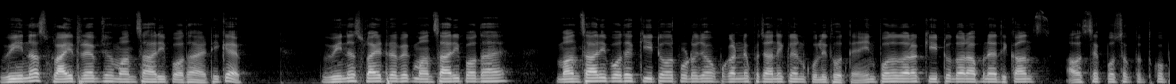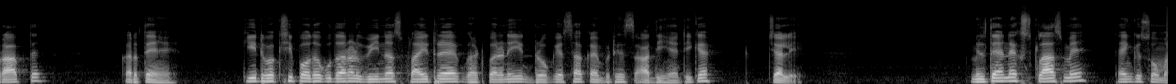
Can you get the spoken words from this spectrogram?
वीनस फ्लाई ट्रैप जो है मांसाहारी पौधा है, ठीक है? वीनस फ्लाई ट्रैप एक मांसाहारी पौधा है। मांसाहारी पौधे कीटों और प्रोटोजों को पकड़ने, पचाने के लिए अनुकूलित होते हैं। इन पौधों द्वारा कीटों द्वारा अपने अधिकांश आवश्यक पोषक तत्व को प्राप्त करते हैं। कीटभक्षी पौधों के उदाहरण वीनस फ्लाई ट्रैप घटपर्णी ड्रोकेसा कैम्पिटिस आदि हैं, ठीक है? चलिए। मिलते हैं नेक्स्ट क्लास में। Thank you so much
